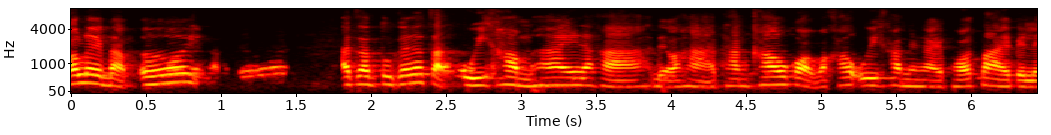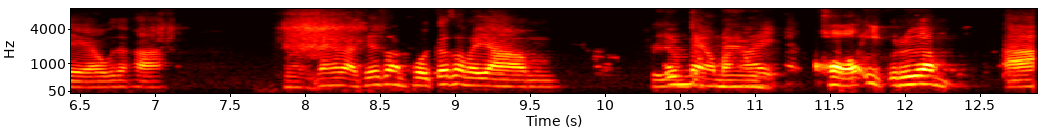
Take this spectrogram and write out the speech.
ก็เลยแบบเอ้ยอาจารย์ตุลก็จะจัดอุ้ยคำให้นะคะ เดี๋ยวหาทางเข้าก่อนว่าเข้าอุ้ยคำยังไง เพราะตายไปแล้วนะคะใช่ในขณะที่อาจารย์พจน์ก็จะพยายามพยายาอุ้มมแมจับวแมมาวให้ ขออีกเรื่อง อ่า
